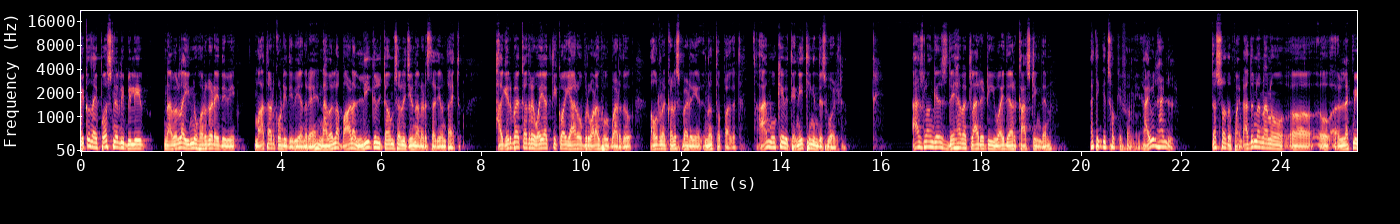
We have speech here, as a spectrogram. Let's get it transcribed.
ಬಿಕಾಸ್ ಐ ಪರ್ಸ್ನಲಿ ಬಿಲೀವ್ ನಾವೆಲ್ಲ ಇನ್ನೂ ಹೊರಗಡೆ ಇದ್ದೀವಿ, ಮಾತಾಡ್ಕೊಂಡಿದ್ದೀವಿ ಅಂದರೆ ನಾವೆಲ್ಲ ಭಾಳ ಲೀಗಲ್ ಟರ್ಮ್ಸಲ್ಲಿ ಜೀವನ ನಡೆಸ್ತಾ ಇದೀವಿ ಅಂತ ಆಯಿತು. ಹಾಗಿರಬೇಕಾದ್ರೆ ವೈಯಕ್ತಿಕವಾಗಿ ಯಾರೊಬ್ಬರು ಒಳಗೆ ಹೋಗಬಾರ್ದು ಅವ್ರನ್ನ ಕಳಿಸ್ಬೇಡಿ ಅನ್ನೋದು ತಪ್ಪಾಗುತ್ತೆ. I am okay with anything in this world as long as they have a clarity why they are casting then I think it's okay for me I will handle that's not the point ಅದನ್ನು ನಾನು let me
